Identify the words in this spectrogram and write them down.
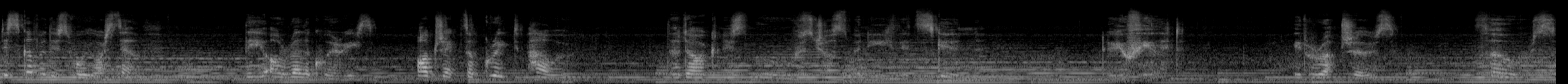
Discover this for yourself. They are reliquaries, objects of great power. The darkness moves just beneath its skin. Do you feel it? It ruptures, flows,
